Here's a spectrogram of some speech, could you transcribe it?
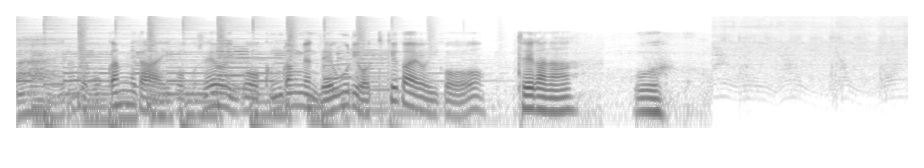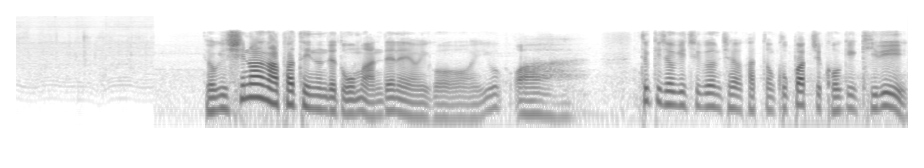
아, 이런데 못 갑니다. 이거 보세요. 이거 금강면 내울이 어떻게 가요, 이거? 어떻게 가나? 우. 여기 신원 아파트 있는데도 오면 안 되네요, 이거. 이거, 와. 특히 저기 지금 제가 갔던 국밥집 거기 길이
